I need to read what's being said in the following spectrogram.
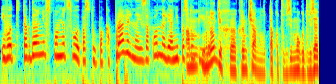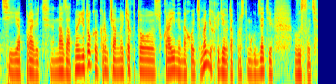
и вот тогда они вспомнят свой поступок, а правильно и законно ли они а поступили. А многих э, крымчан вот так вот могут взять и отправить назад. Ну и не только крымчан, но и тех, кто с Украины находится. Многих людей вот так просто могут взять и выслать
